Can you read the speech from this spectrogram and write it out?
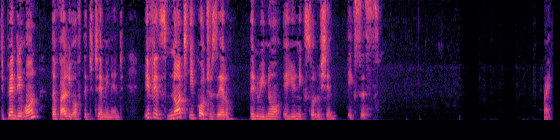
depending on the value of the determinant. If it's not equal to zero, then we know a unique solution exists. Right.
